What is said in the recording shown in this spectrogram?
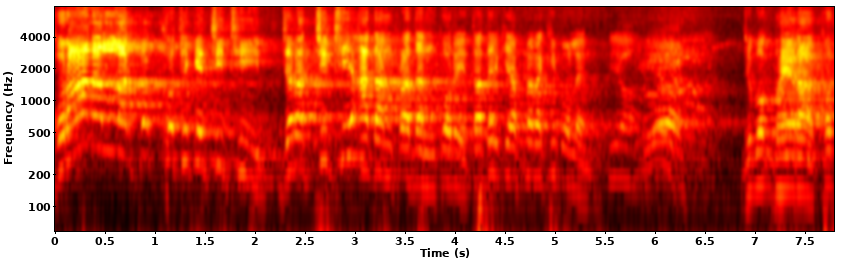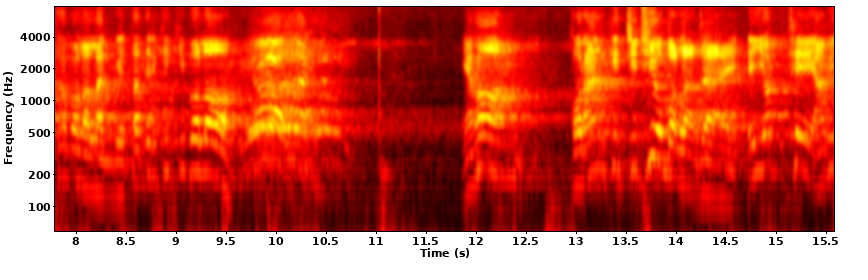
কোরআন আল্লাহর পক্ষ থেকে চিঠি যারা চিঠি আদান প্রদান করে তাদেরকে আপনারা কি বলেন? যুবক ভাইয়েরা কথা বলা লাগবে। তাদেরকে কি বলো? এখন কোরআন কি চিঠিও বলা যায়। এই অর্থে আমি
